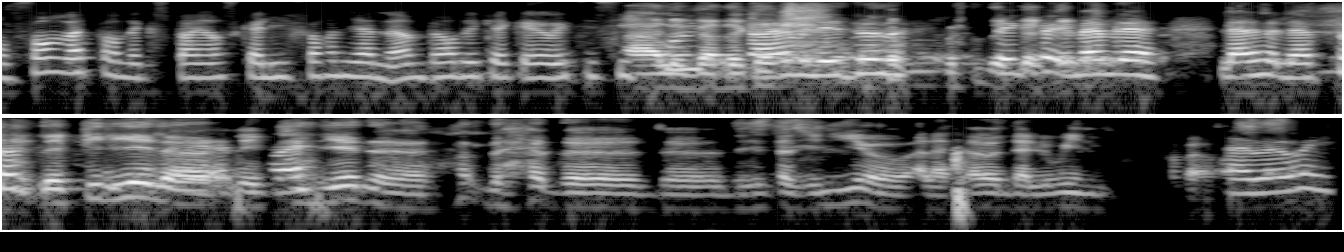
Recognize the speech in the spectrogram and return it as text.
On sent là ton expérience californienne, hein, beurre de cacahuète ici. Ah, le beurre de cacahuète. les deux. même la, la, la Les piliers, le, les piliers de, de, de, des États-Unis à la période d'Halloween. Ah, bah oui.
